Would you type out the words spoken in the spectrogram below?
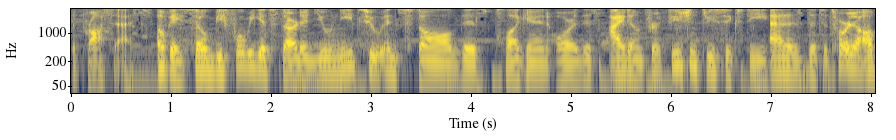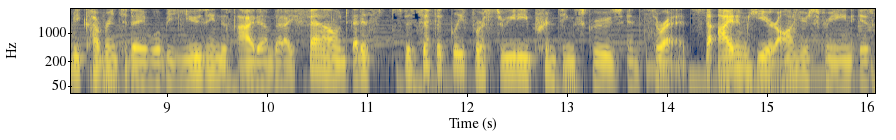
the process. Okay, so before we get started, you'll need to install this plugin or this item for Fusion 360. As the tutorial I'll be covering today will be using this item that I found that is specifically for 3D printing screws and threads. The item here on your screen is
